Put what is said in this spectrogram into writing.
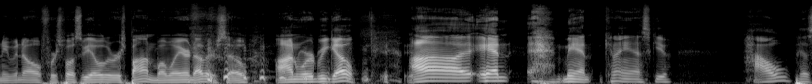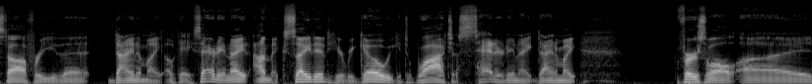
Don't even know if we're supposed to be able to respond one way or another. So onward we go. Uh, and man, can I ask you, how pissed off were you that Dynamite? Okay, Saturday night, I'm excited. Here we go. We get to watch a Saturday night Dynamite. First of all, uh,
